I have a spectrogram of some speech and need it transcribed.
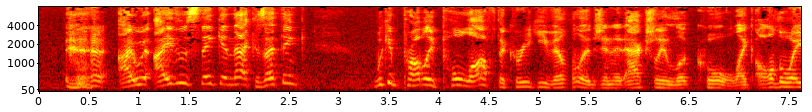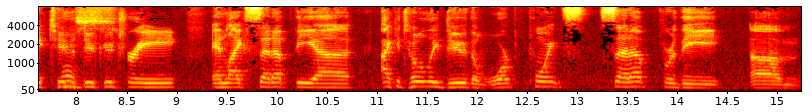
I, w- I was thinking that because I think we could probably pull off the Kokiri village and it actually look cool, like all the way to Yes. the Deku tree, and like set up the. Uh, I could totally do the warp points set up for the um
